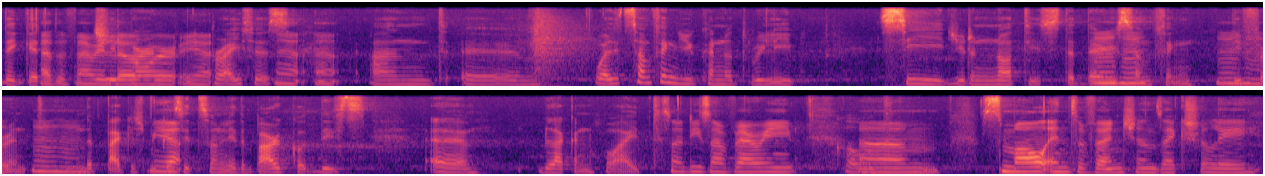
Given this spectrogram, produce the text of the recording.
they get At a very cheaper lower, yeah. prices. Yeah, yeah. And um, well, it's something you cannot really see. You don't notice that there mm -hmm. is mm-hmm. something mm -hmm. different in mm-hmm. the package because it's only the barcode. This. Uh, black and white. So these are very um, small interventions actually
